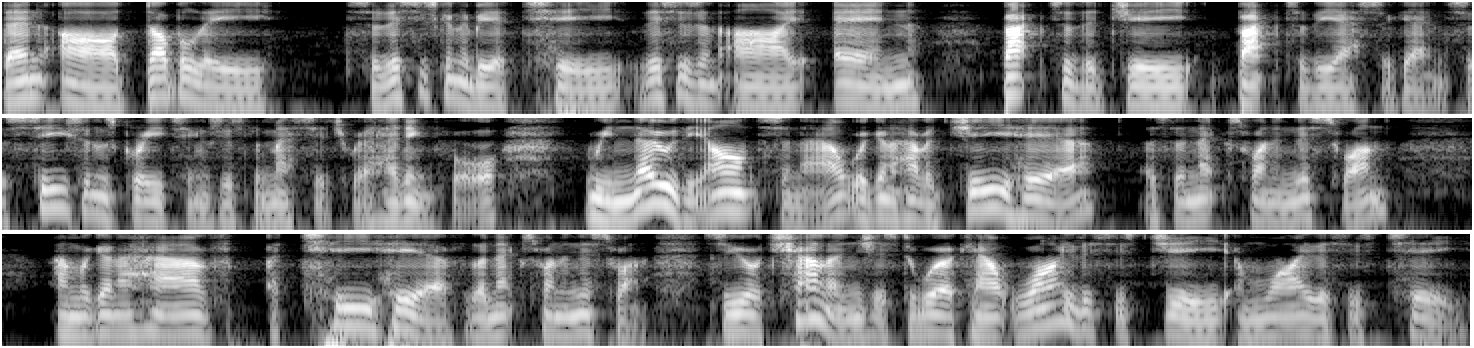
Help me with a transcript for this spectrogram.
then R, double E, So this is going to be a T, this is an I, N, back to the G, back to the S again. So season's greetings is the message we're heading for. We know the answer now. We're going to have a G here as the next one in this one. And we're going to have a T here for the next one in this one. So your challenge is to work out why this is G and why this is T.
